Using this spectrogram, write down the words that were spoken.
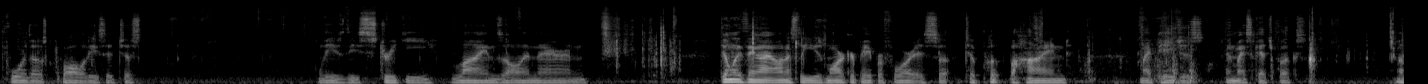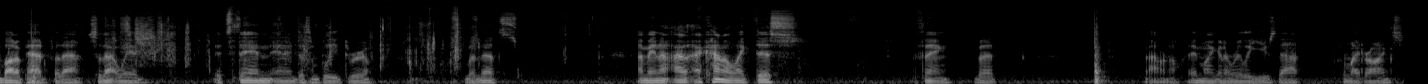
for those qualities, it just leaves these streaky lines all in there. And the only thing I honestly use marker paper for is so, to put behind my pages and my sketchbooks. I bought a pad for that, so that way it, it's thin and it doesn't bleed through. But that's, I mean, I, I kind of like this thing, but I don't know. Am I going to really use that for my drawings?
